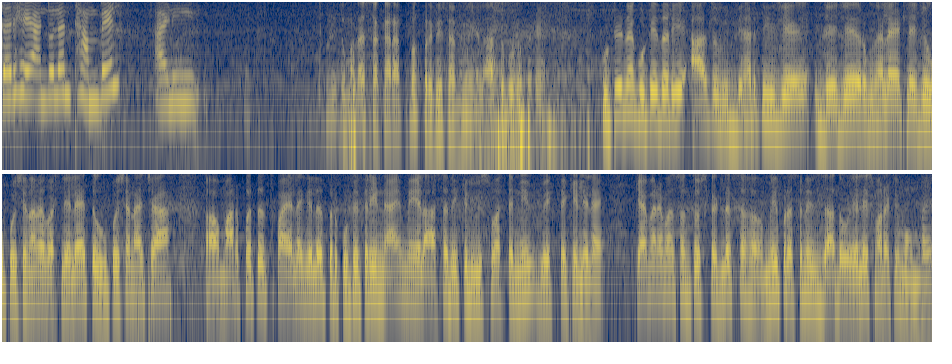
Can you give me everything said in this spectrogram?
तर हे आंदोलन थांबेल. आणि तुम्हाला सकारात्मक प्रतिसाद मिळेल असं कुठंतरी कुठे ना कुठेतरी आज विद्यार्थी जे जे जे रुग्णालयातले जे उपोषणाला बसलेले आहेत ते उपोषणाच्या मार्फतच पाहायला गेलं तर कुठेतरी न्याय मिळेल असा देखील विश्वास त्यांनी व्यक्त केलेला आहे. कॅमेरामॅन संतोष कडलकसह मी प्रसन्नजित जाधव एल एस मराठी मुंबई.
